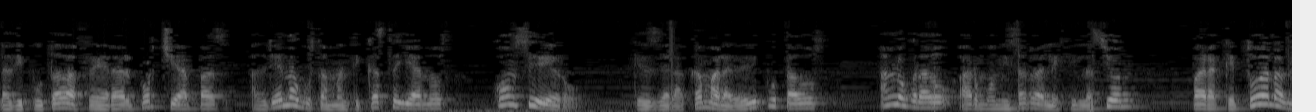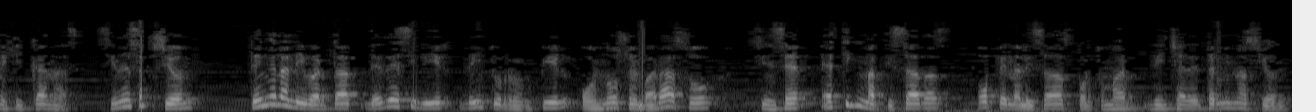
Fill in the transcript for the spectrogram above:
la diputada federal por Chiapas, Adriana Bustamante Castellanos, consideró que desde la Cámara de Diputados han logrado armonizar la legislación para que todas las mexicanas, sin excepción, tengan la libertad de decidir de interrumpir o no su embarazo sin ser estigmatizadas o penalizadas por tomar dicha determinación.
